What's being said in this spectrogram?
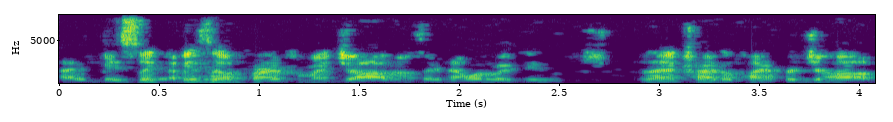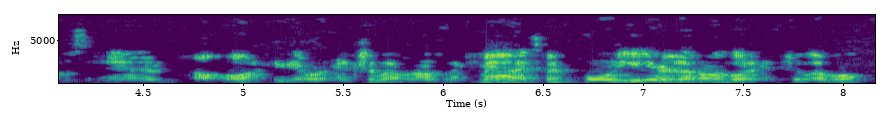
I basically, I basically got fired from my job and I was like, now what do I do? And then I tried to apply for jobs and all I could get were entry level. And I was like, man, I spent four years. I don't want to go to entry level.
